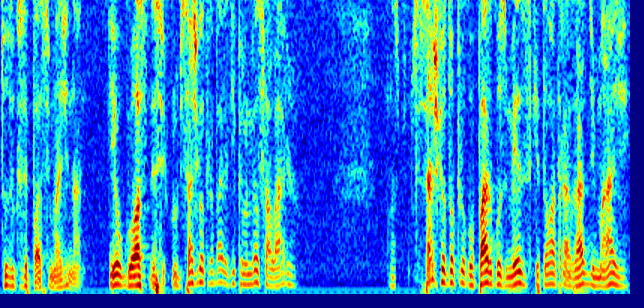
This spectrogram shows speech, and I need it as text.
Tudo que você possa imaginar. Eu gosto desse clube. Você acha que eu trabalho aqui pelo meu salário? Você acha que eu estou preocupado com os meses que estão atrasados de imagem?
